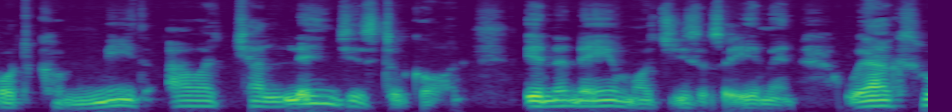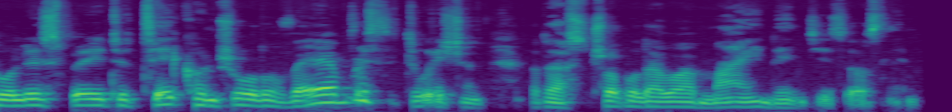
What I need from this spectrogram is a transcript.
but commit our challenges to God in the name of Jesus. Amen. We ask Holy Spirit to take control of every situation that has troubled our mind in Jesus' name.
